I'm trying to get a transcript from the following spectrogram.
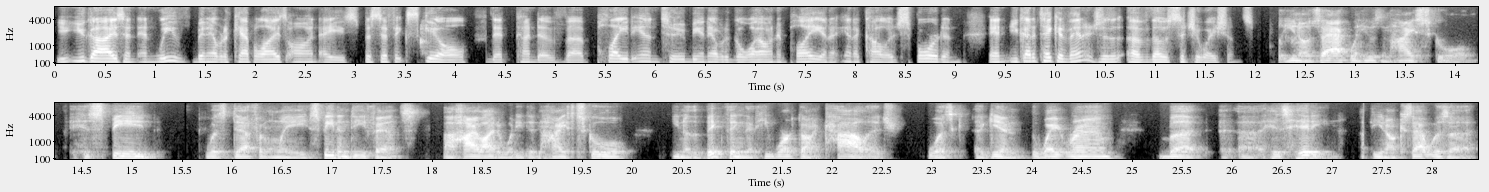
you, you guys and and we've been able to capitalize on a specific skill that kind of uh, played into being able to go on and play in a in a college sport. And and you got to take advantage of, of those situations. You know, Zach, when he was in high school, his speed was definitely speed and defense uh, highlighted what he did in high school you know, the big thing that he worked on at college was again the weight room, but uh, his hitting, you know, because that was a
